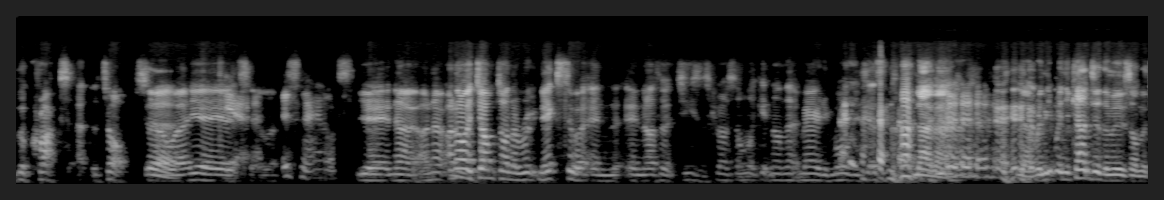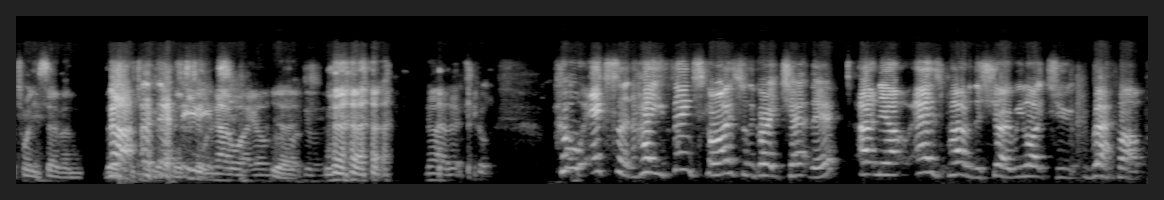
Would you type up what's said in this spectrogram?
the crux at the top. So uh, yeah, yeah. Yeah. so, uh, It's nails. yeah, no, I know. I know. I jumped on a route next to it, and and I thought, Jesus Christ, I'm not getting on that married mortgage. That's not. No, no. no, when you, when you can't do the moves on the 27, No, there's that's next to yeah, no way. I'm not doing it. Yeah. No, that's cool. Cool, excellent. Hey, thanks, guys, for the great chat there. Uh, now, as part of the show, we like to wrap up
